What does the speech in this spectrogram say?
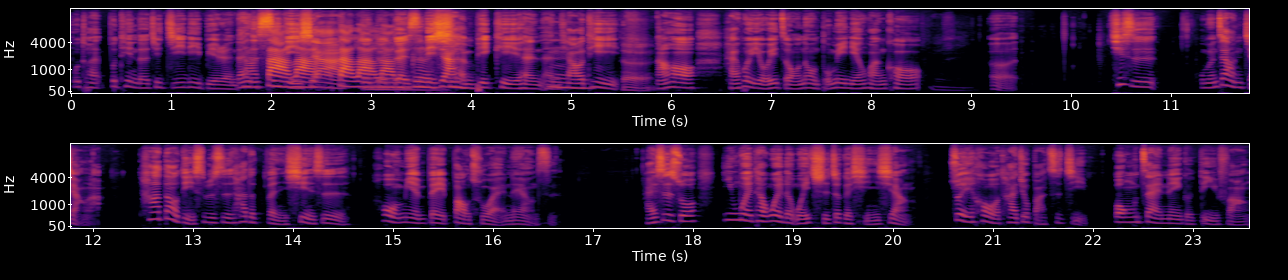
不团不停的去激励别人，但是私底下大辣辣对，私底下很 picky，很很挑剔，对，然后还会有一种那种夺命连环扣，呃，其实我们这样讲啦，她到底是不是她的本性是？后面被爆出来那样子，还是说，因为他为了维持这个形象，最后他就把自己崩在那个地方？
